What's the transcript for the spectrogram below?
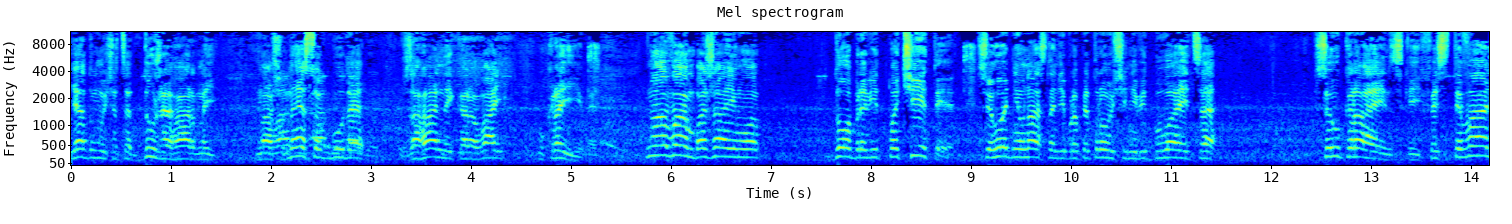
Я думаю, що це дуже гарний наш внесок буде в загальний каравай України. Ну а вам бажаємо добре відпочити. Сьогодні у нас на Дніпропетровщині відбувається всеукраїнський фестиваль.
